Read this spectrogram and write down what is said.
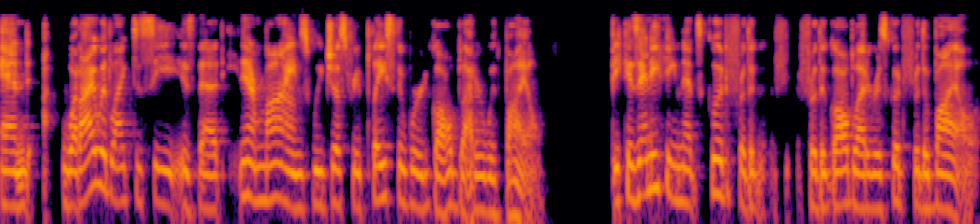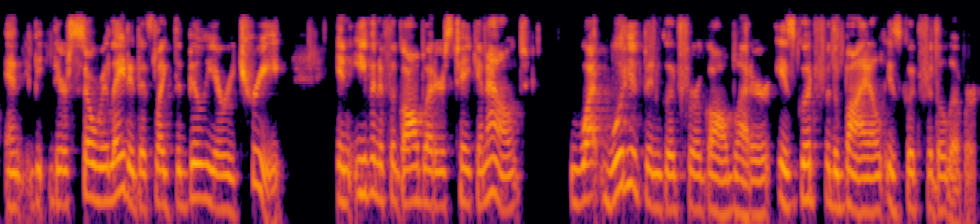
And what I would like to see is that in our minds we just replace the word gallbladder with bile. Because anything that's good for the for the gallbladder is good for the bile and they're so related it's like the biliary tree and even if the gallbladder is taken out, what would have been good for a gallbladder is good for the bile, is good for the liver.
